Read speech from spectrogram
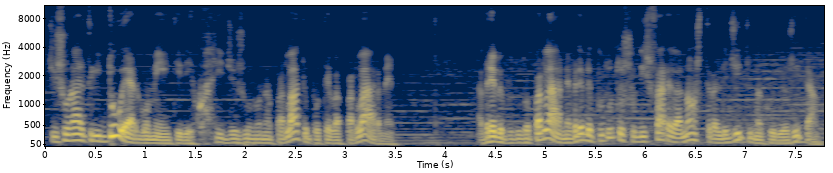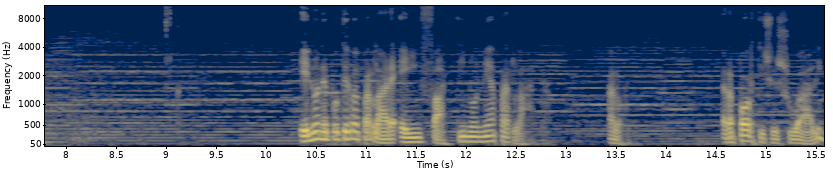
Ci sono altri due argomenti dei quali Gesù non ha parlato e poteva parlarne. Avrebbe potuto parlarne, avrebbe potuto soddisfare la nostra legittima curiosità. E non ne poteva parlare e infatti non ne ha parlata. Allora, rapporti sessuali,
